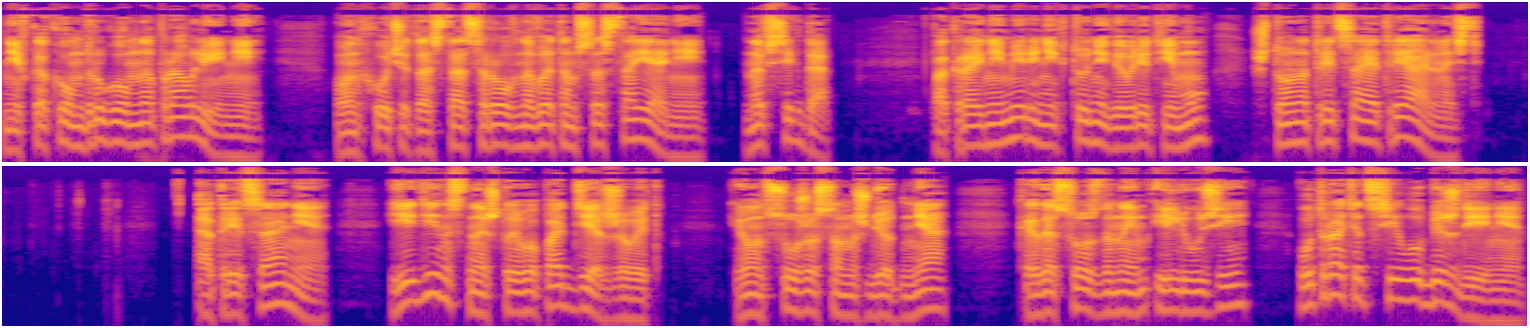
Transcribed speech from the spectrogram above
ни в каком другом направлении. Он хочет остаться ровно в этом состоянии, навсегда. По крайней мере, никто не говорит ему, что он отрицает реальность. Отрицание — единственное, что его поддерживает, и он с ужасом ждет дня, когда созданные им иллюзии утратят силу убеждения.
